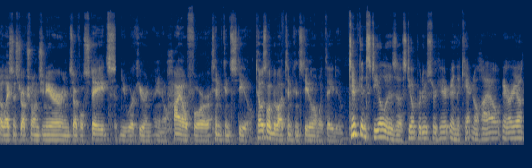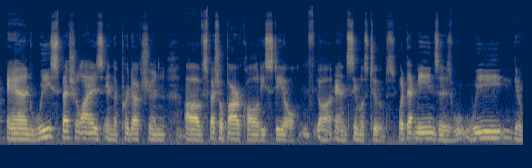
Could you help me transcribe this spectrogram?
a licensed structural engineer in several states. You work here in, in, Ohio for Timken Steel. Tell us a little bit about Timken Steel and what they do. Timken Steel is a steel producer here in the Canton, Ohio area, and we specialize in the production of special bar quality steel uh, and seamless tubes. What that means is we, you know,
